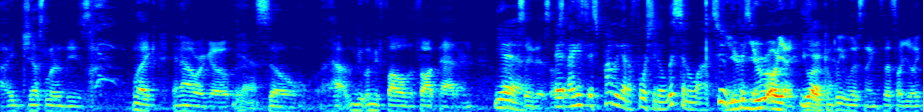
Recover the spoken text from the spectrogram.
I just learned these like an hour ago. Yeah. So how, let, me, let me follow the thought pattern. Yeah, say this. I'll say I guess it's probably got to force you to listen a lot too. you, because you, oh yeah, you yeah. are completely listening. That's why you're like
